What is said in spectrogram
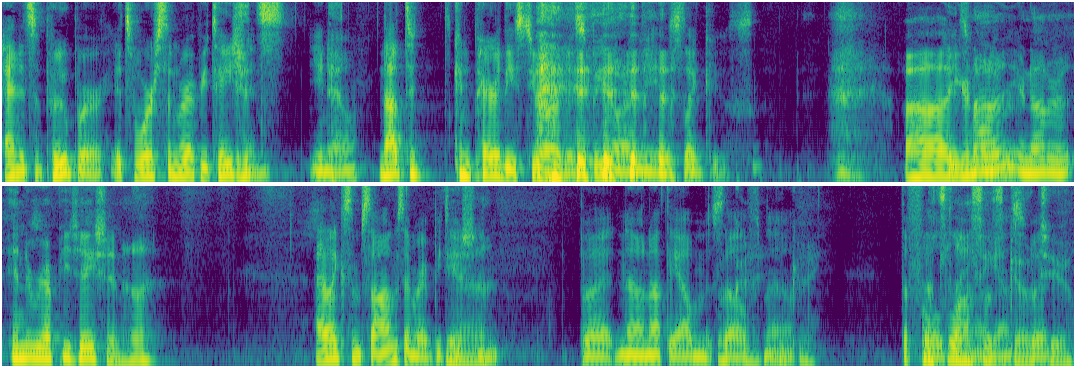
and it's a pooper. It's worse than Reputation. It's- you know, not to compare these two artists, but you know what I mean. It's like uh, It's you're not you're not into Reputation, huh? I like some songs on Reputation, but no, not the album itself. Okay, no, okay. the full That's thing. I guess, go to.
